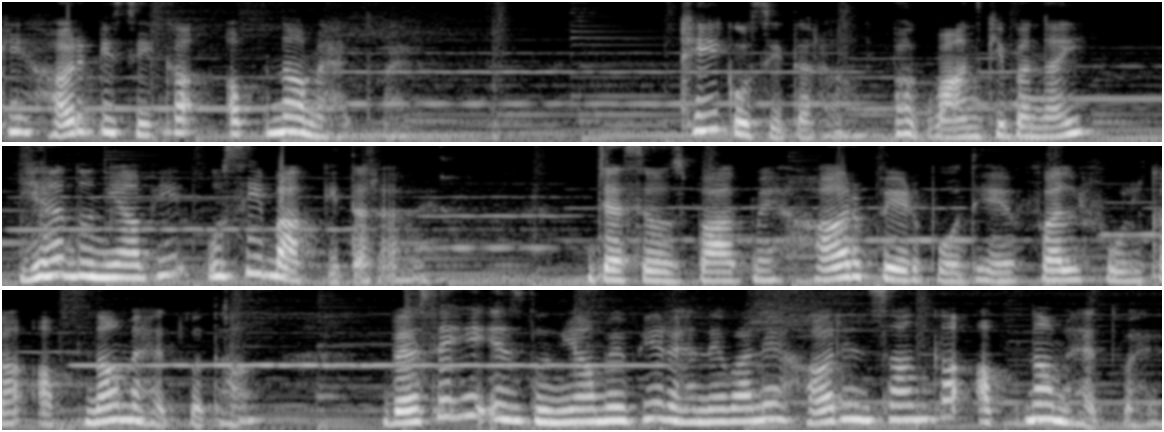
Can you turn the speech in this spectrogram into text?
कि हर किसी का अपना महत्व ठीक उसी तरह। भगवान की बनाई, यह दुनिया भी उसी बाग की तरह है। जैसे उस बाग में हर पेड़ पौधे फल फूल का अपना महत्व था, वैसे ही इस दुनिया में भी रहने वाले हर इंसान का अपना महत्व है।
